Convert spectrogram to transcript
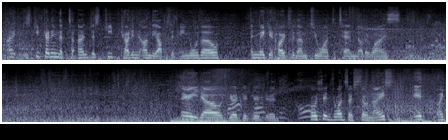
Alright, just keep cutting the uh, just keep cutting on the opposite angle though, and make it hard for them to want to tend otherwise. There you go. Good, good, good, good. Post ones are so nice. It, like,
